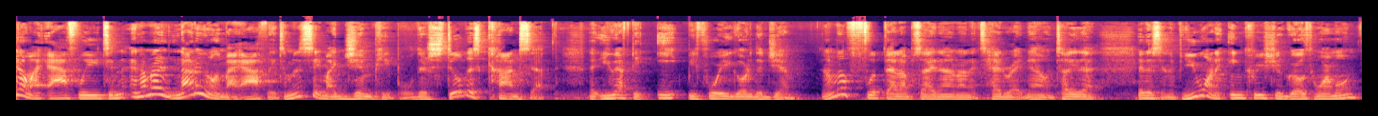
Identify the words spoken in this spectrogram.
you know, my athletes, and, and I'm not, not even only my athletes, I'm going to say my gym people. There's still this concept that you have to eat before you go to the gym. And I'm going to flip that upside down on its head right now and tell you that, hey, listen, if you want to increase your growth hormone,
